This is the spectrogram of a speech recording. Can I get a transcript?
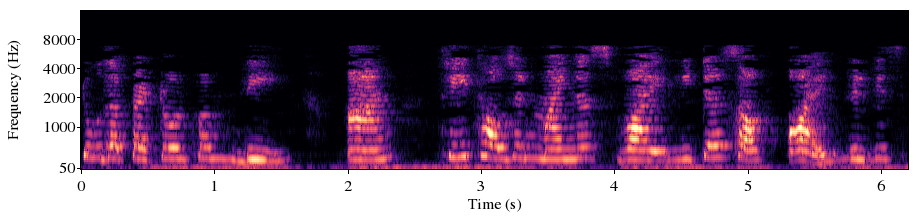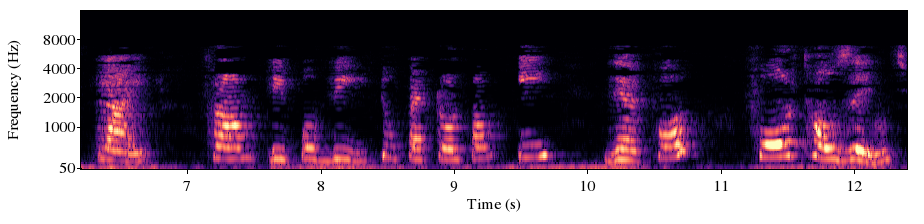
to the petrol pump D and 3000 minus Y liters of oil will be supplied from depot B to petrol pump E. Therefore, 4000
